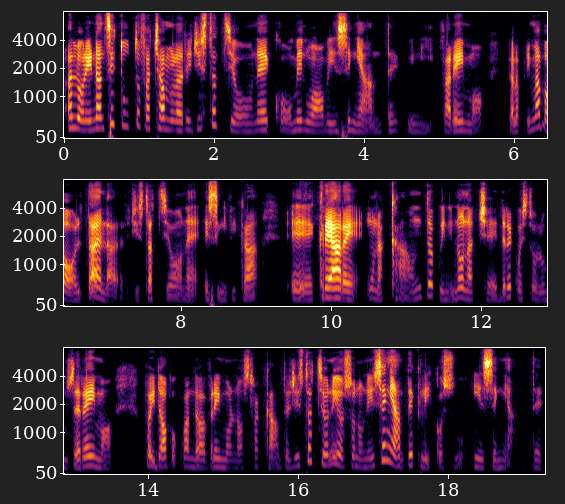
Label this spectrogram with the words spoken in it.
Allora, innanzitutto facciamo la registrazione come nuovo insegnante, quindi faremo per la prima volta la registrazione e significa eh, creare un account, quindi non accedere, questo lo useremo poi dopo quando avremo il nostro account registrazione, io sono un insegnante e clicco su insegnante.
